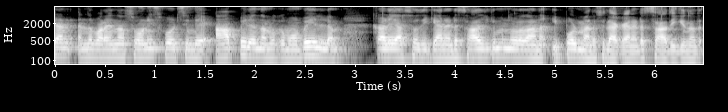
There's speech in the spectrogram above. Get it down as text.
ടൺ എന്ന് പറയുന്ന സോണി സ്പോർട്സിന്റെ ആപ്പിലും നമുക്ക് മൊബൈലിലും കളി ആസ്വദിക്കാനായിട്ട് സാധിക്കുമെന്നുള്ളതാണ് ഇപ്പോൾ മനസ്സിലാക്കാനായിട്ട് സാധിക്കുന്നത്.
